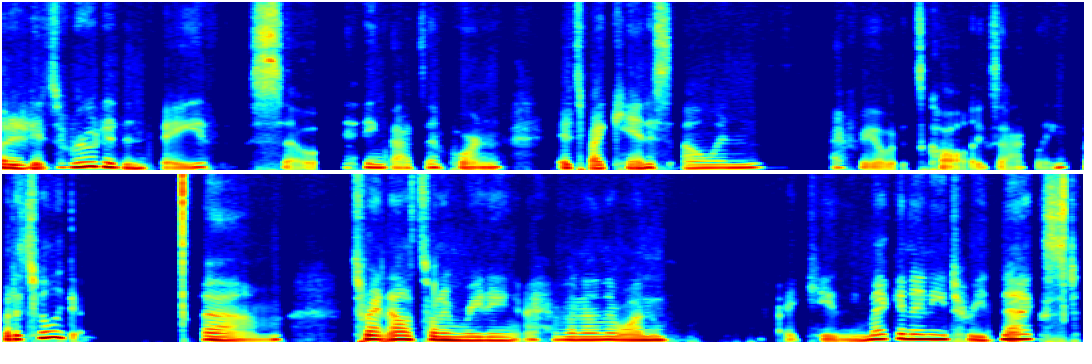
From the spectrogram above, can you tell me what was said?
but it is rooted in faith, so I think that's important. It's by Candace Owens. I forget what it's called exactly, but it's really good. Um, so right now that's what I'm reading. I have another one by Kayleigh McEnany to read next,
